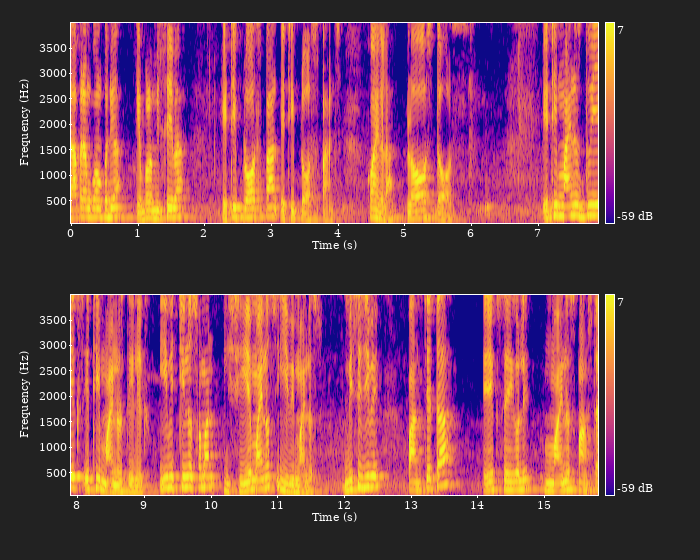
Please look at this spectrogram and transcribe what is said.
ତାପରେ ଆମେ କ'ଣ କରିବା କେବଳ ମିଶାଇବା ଏଠି ପ୍ଲସ୍ ପାଞ୍ଚ ଏଠି ପ୍ଲସ୍ ପାଞ୍ଚ କ'ଣ ହେଇଗଲା ପ୍ଲସ୍ ଦଶ ଏଠି ମାଇନସ୍ ଦୁଇ ଏକ୍ସ ଏଠି ମାଇନସ୍ ତିନି ଏକ୍ସ ଇଏ ବି ଚିହ୍ନ ସମାନ ସିଏ ମାଇନସ୍ ଇଏ ବି ମାଇନସ୍ ମିଶିଯିବେ ପାଞ୍ଚଟା ଏକ୍ସ ହେଇଗଲେ ମାଇନସ୍ ପାଞ୍ଚଟା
